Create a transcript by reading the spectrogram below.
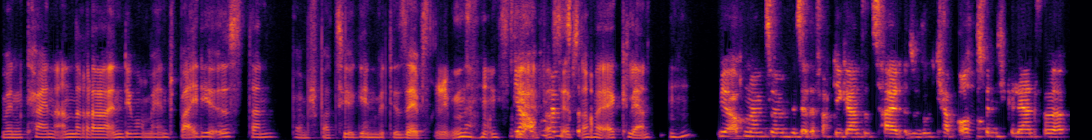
Wenn kein anderer in dem Moment bei dir ist, dann beim Spaziergehen mit dir selbst reden und dir ja, einfach selbst nochmal erklären. Mhm. Ja, auch in meinem Zimmer mit mir einfach die ganze Zeit. Also wirklich, ich habe auswendig gelernt für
